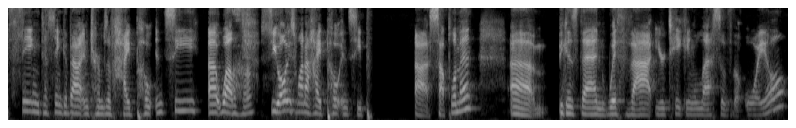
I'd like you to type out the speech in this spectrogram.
thing to think about in terms of high potency uh, well uh-huh. so you always want a high potency uh, supplement um, because then with that you're taking less of the oil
